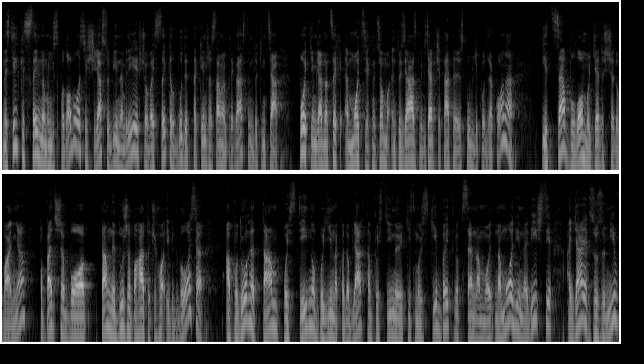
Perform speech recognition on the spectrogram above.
Настільки сильно мені сподобалося, що я собі не мріяв, що весь цикл буде таким же самим прекрасним до кінця. Потім я на цих емоціях, на цьому ентузіазмі взяв читати Республіку Дракона, і це було моє розчарування. По-перше, бо там не дуже багато чого і відбулося. А по-друге, там постійно бої на кораблях, там постійно якісь морські битви, все на мо- на морі, на річці. А я, як зрозумів,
